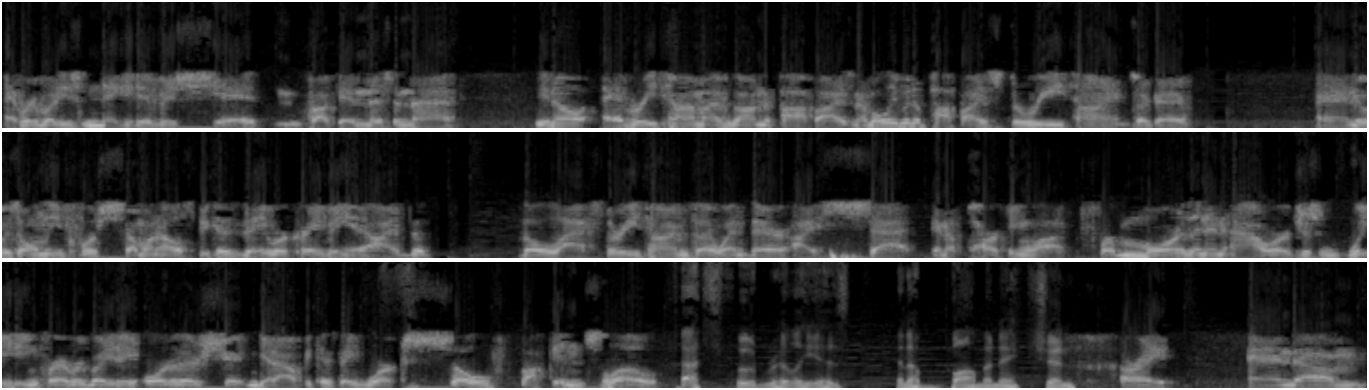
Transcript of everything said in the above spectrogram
everybody's negative as shit and fucking this and that. You know, every time I've gone to Popeyes, and I've only been to Popeyes three times, okay, and it was only for someone else because they were craving it. I the the last three times I went there, I sat in a parking lot for more than an hour just waiting for everybody to order their shit and get out because they work so fucking slow. Fast food really is an abomination. All right. And um,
